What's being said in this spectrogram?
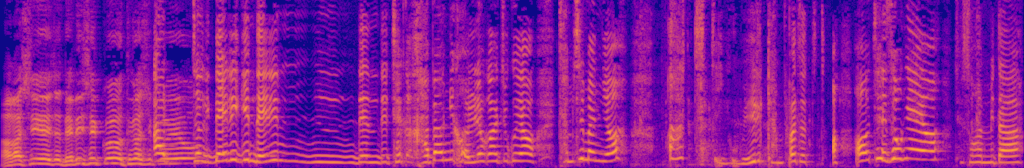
아가씨, 저 내리실 거예요? 어떻게 하실 아, 거예요? 저기 내리긴 내린다는데 제가 가방이 걸려가지고요. 잠시만요. 아, 진짜 이거 왜 이렇게 안 빠졌지? 아, 아 죄송해요. 죄송합니다.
